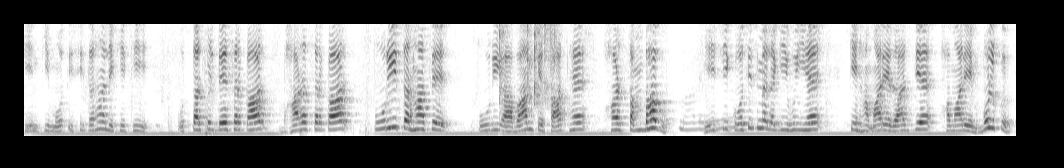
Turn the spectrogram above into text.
कि इनकी मौत इसी तरह लिखी थी। उत्तर प्रदेश सरकार, भारत सरकार पूरी तरह से पूरी आवाम के साथ है। हर संभव इसी कोशिश में लगी हुई है कि हमारे राज्य, हमारे मुल्क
